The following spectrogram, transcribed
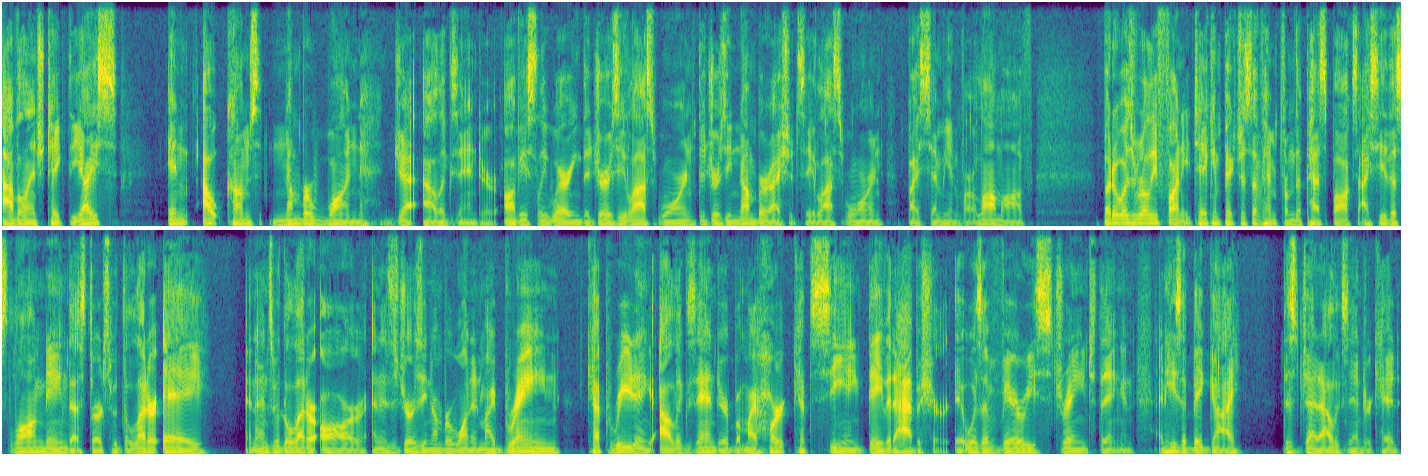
Avalanche take the ice. And out comes number one, Jett Alexander. Obviously wearing the jersey last worn, the jersey number, I should say, last worn by Semyon Varlamov. But it was really funny taking pictures of him from the pest box. I see this long name that starts with the letter A and ends with the letter R and it's jersey number one. And my brain kept reading Alexander, but my heart kept seeing David Aebischer. It was a very strange thing. And and he's a big guy, this Jett Alexander kid.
